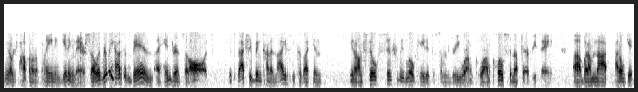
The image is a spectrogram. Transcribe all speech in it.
you know just hopping on a plane and getting there. So it really hasn't been a hindrance at all. It's it's actually been kind of nice because I can, you know, I'm still centrally located to some degree where I'm where I'm close enough to everything, uh, but I'm not. I don't get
